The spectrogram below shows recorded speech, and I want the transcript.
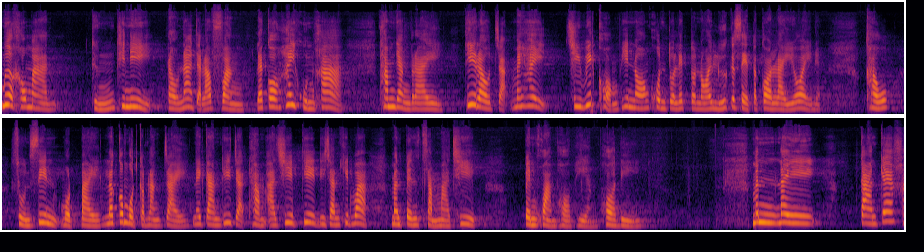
เมื่อเขามาถึงที่นี่เราน่าจะรับฟังและก็ให้คุณค่าทำอย่างไร ที่เราจะไม่ให้ชีวิตของพี่น้องคนตัวเล็กตัวน้อย หรือเกษตรกรรายย่อยเนี่ยเขาสูญสิ้นหมดไปแล้วก็หมดกำลังใจในการที่จะทำอาชีพที่ดิฉันคิดว่ามันเป็นสัมมาชีพ เป็นความพอเพียงพอดี มันในการแก้ไข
